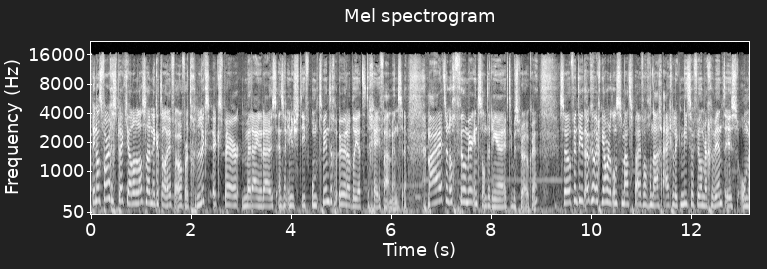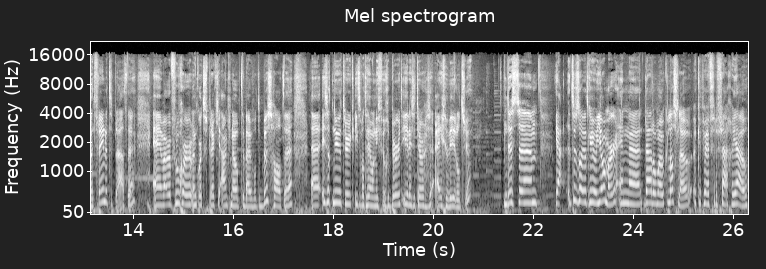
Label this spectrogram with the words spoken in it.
In ons vorige gesprekje hadden Laszlo en ik het al even over het geluksexpert Marijn Ruis en zijn initiatief om 20 euro biljetten te geven aan mensen. Maar hij heeft er nog veel meer interessante dingen heeft hij besproken. Zo vindt hij het ook heel erg jammer dat onze maatschappij van vandaag eigenlijk niet zoveel meer gewend is om met vreemden te praten. En waar we vroeger een kort gesprekje aanknoopten bij bijvoorbeeld de bushalte, eh, is dat nu natuurlijk iets wat helemaal niet veel gebeurt. Iedereen zit heel erg in zijn eigen wereldje. Dus ehm, ja, het is wel heel jammer. En eh, daarom ook, Laszlo, ik heb even de vraag aan jou.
